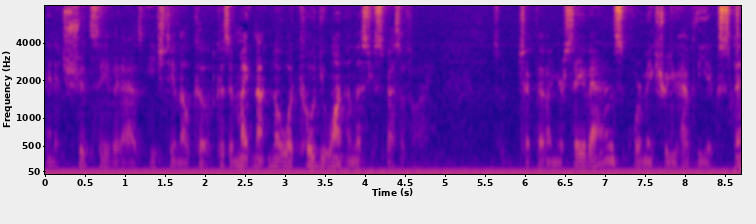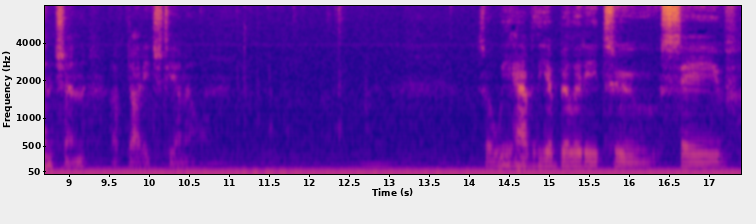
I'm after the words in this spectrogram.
and it should save it as HTML code because it might not know what code you want unless you specify. So check that on your save as, or make sure you have the extension of .html. So we have the ability to save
